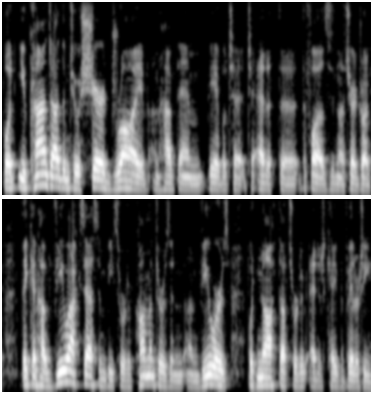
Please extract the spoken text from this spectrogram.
but you can't add them to a shared drive and have them be able to, to edit the, the files in that shared drive. They can have view access and be sort of commenters and, and viewers, but not that sort of edit capability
